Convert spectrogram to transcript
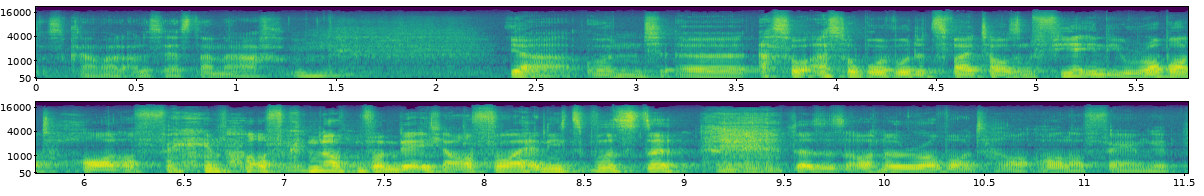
Das kam halt alles erst danach. Ja, und äh, achso, Astro Boy wurde 2004 in die Robot Hall of Fame aufgenommen, von der ich auch vorher nichts wusste, dass es auch eine Robot Hall of Fame gibt.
